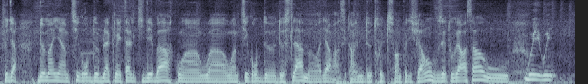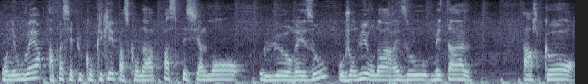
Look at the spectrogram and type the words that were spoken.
Je veux dire, demain, il y a un petit groupe de black metal qui débarque ou un, ou un, petit groupe de, slam, on va dire. c'est quand même deux trucs qui sont un peu différents. Vous êtes ouvert à ça ou? Oui, oui. On est ouvert. Après, c'est plus compliqué parce qu'on n'a pas spécialement le réseau. Aujourd'hui, on a un réseau métal, hardcore,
